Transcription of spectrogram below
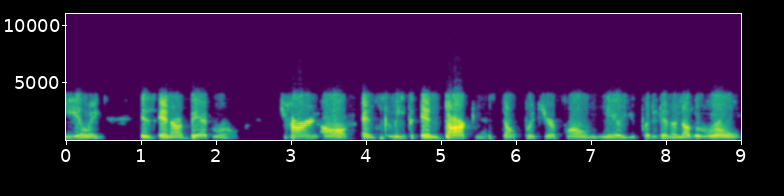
healing is in our bedroom. Turn off and sleep in darkness. Don't put your phone near you. Put it in another room.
